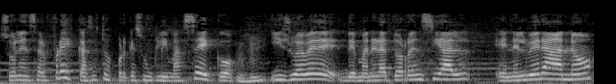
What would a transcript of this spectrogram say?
suelen ser frescas. Esto es porque es un clima seco. Y llueve de, de manera torrencial en el verano.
